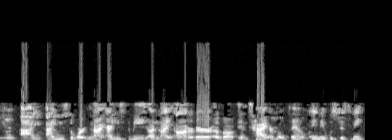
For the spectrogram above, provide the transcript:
Mhm. I I used to work night. I used to be a night auditor of an entire hotel, and it was just me.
